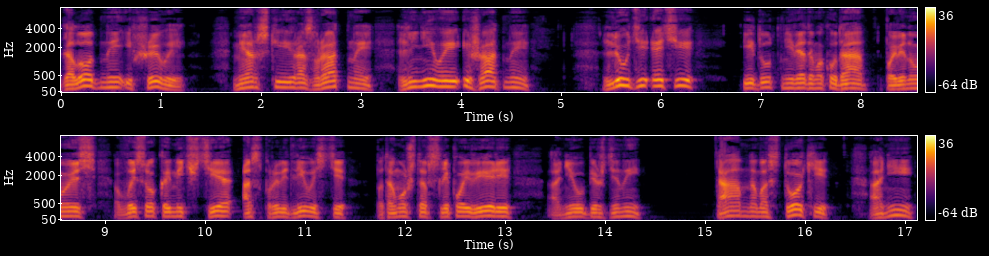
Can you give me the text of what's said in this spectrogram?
голодные и вшивые, мерзкие и развратные, ленивые и жадные. Люди эти идут неведомо куда, повинуясь высокой мечте о справедливости, потому что в слепой вере они убеждены. Там, на Востоке, они,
